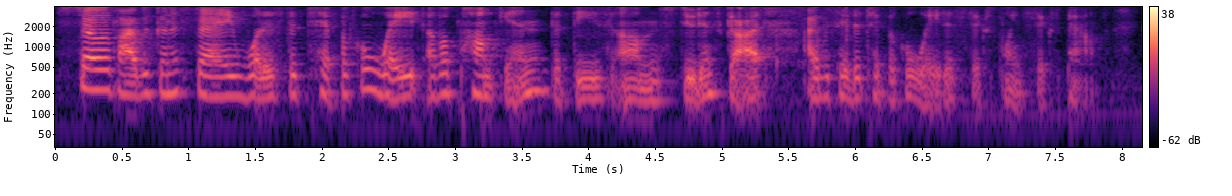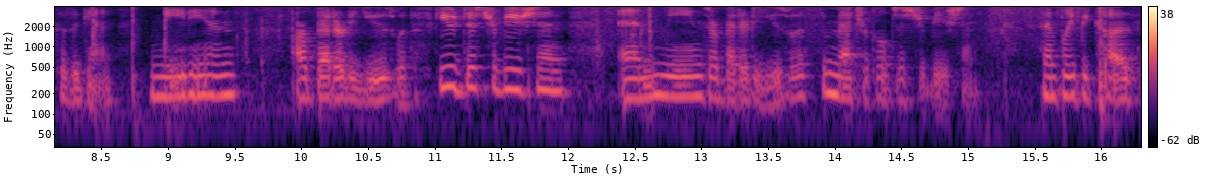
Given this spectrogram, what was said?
So if I was gonna say what is the typical weight of a pumpkin that these um, students got, I would say the typical weight is 6.6 .6 pounds because again, medians are better to use with a skewed distribution and means are better to use with a symmetrical distribution, simply because,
